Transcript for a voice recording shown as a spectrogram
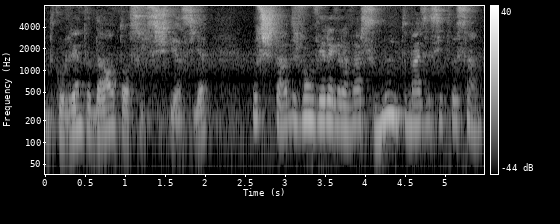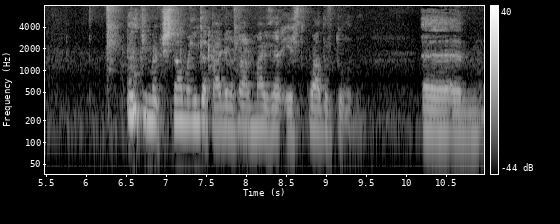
decorrente da autossubsistência, os Estados vão ver agravar-se muito mais a situação. Última questão, ainda para agravar mais este quadro todo. Uh,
